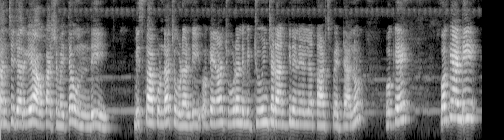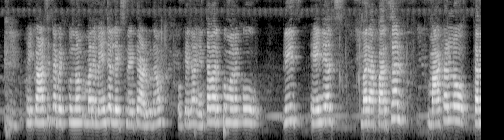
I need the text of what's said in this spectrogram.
మంచి జరిగే అవకాశం అయితే ఉంది. మిస్ కాకుండా చూడండి. ఓకేనా? చూడండి. మీకు చూపించడానికి నేను ఇలా కార్డ్స్ పెట్టాను. ఓకే? ఓకే అండి. ఈ కార్డ్స్ ఇట్లా పెట్టుకుందాం. మనం ఏంజల్ డెక్స్ని అయితే అడుగుదాం. ఓకేనా? ఎంతవరకు మనకు ప్లీజ్ ఏంజల్స్? మరి ఆ పర్సన్ మాటల్లో తన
